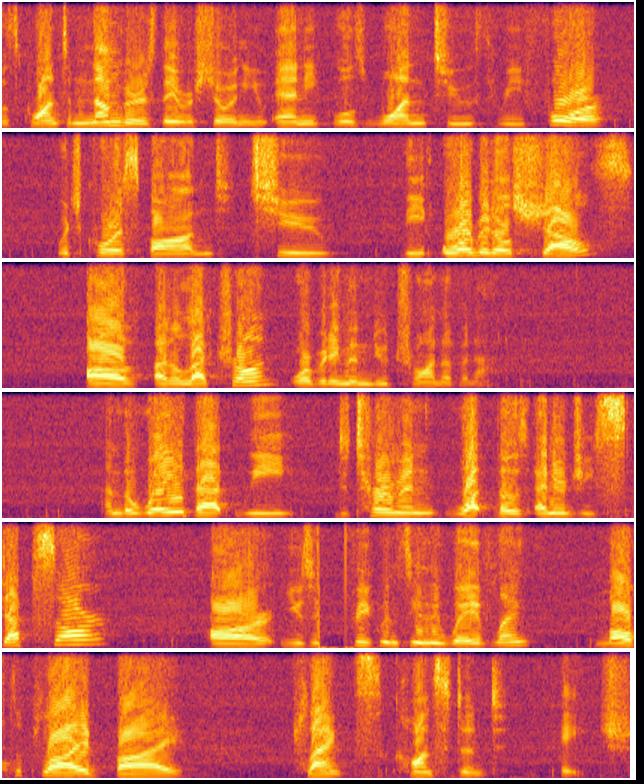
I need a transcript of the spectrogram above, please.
those quantum numbers they were showing you, n equals 1, 2, 3, 4, which correspond to the orbital shells of an electron orbiting the neutron of an atom. And the way that we determine what those energy steps are, are using frequency and the wavelength multiplied by Planck's constant h.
